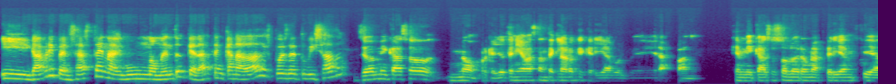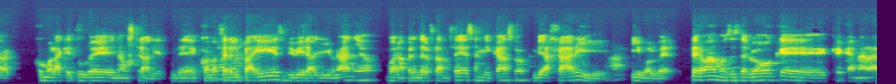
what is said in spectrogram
¿Y Gabri, pensaste en algún momento en quedarte en Canadá después de tu visado? Yo en mi caso no, porque yo tenía bastante claro que quería volver a España, que en mi caso solo era una experiencia como la que tuve en Australia, de conocer el país, vivir allí un año, bueno, aprender francés en mi caso, viajar y, y volver. Pero vamos, desde luego que, que, Canadá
